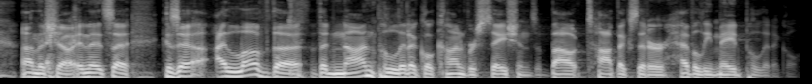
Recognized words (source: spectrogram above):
on the show, and it's a because uh, I love the the non political conversations about topics that are heavily made political.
